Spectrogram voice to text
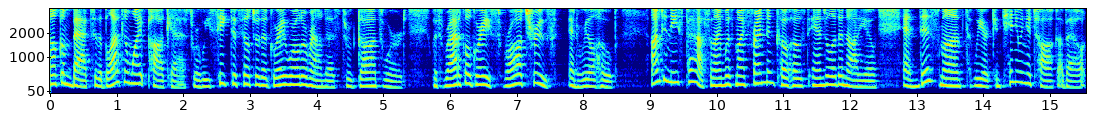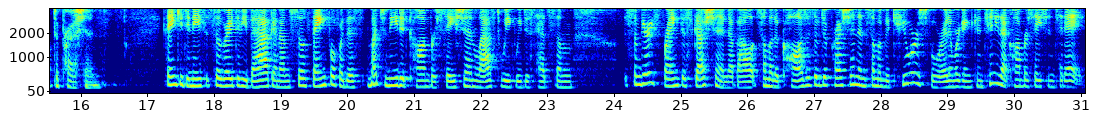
welcome back to the Black and White Podcast, where we seek to filter the gray world around us through God's Word with radical grace, raw truth, and real hope. I'm Denise Pass, and I'm with my friend and co host Angela Donadio, and this month we are continuing a talk about depression. Thank you, Denise. It's so great to be back, and I'm so thankful for this much needed conversation. Last week we just had some some very frank discussion about some of the causes of depression and some of the cures for it, and we're going to continue that conversation today.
